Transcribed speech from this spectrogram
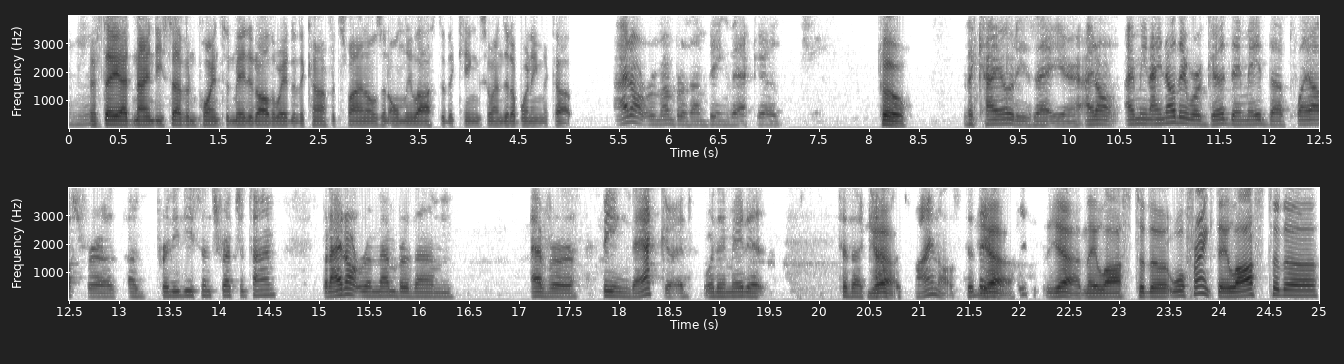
Mhm. if they had ninety seven points and made it all the way to the conference finals and only lost to the Kings, who ended up winning the cup. I don't remember them being that good. Who? The Coyotes that year. I don't. I mean, I know they were good. They made the playoffs for a, a pretty decent stretch of time, but I don't remember them ever being that good where they made it to the Yeah. conference finals. Did they? Yeah. Yeah, and they lost to the well, Frank. They lost to the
